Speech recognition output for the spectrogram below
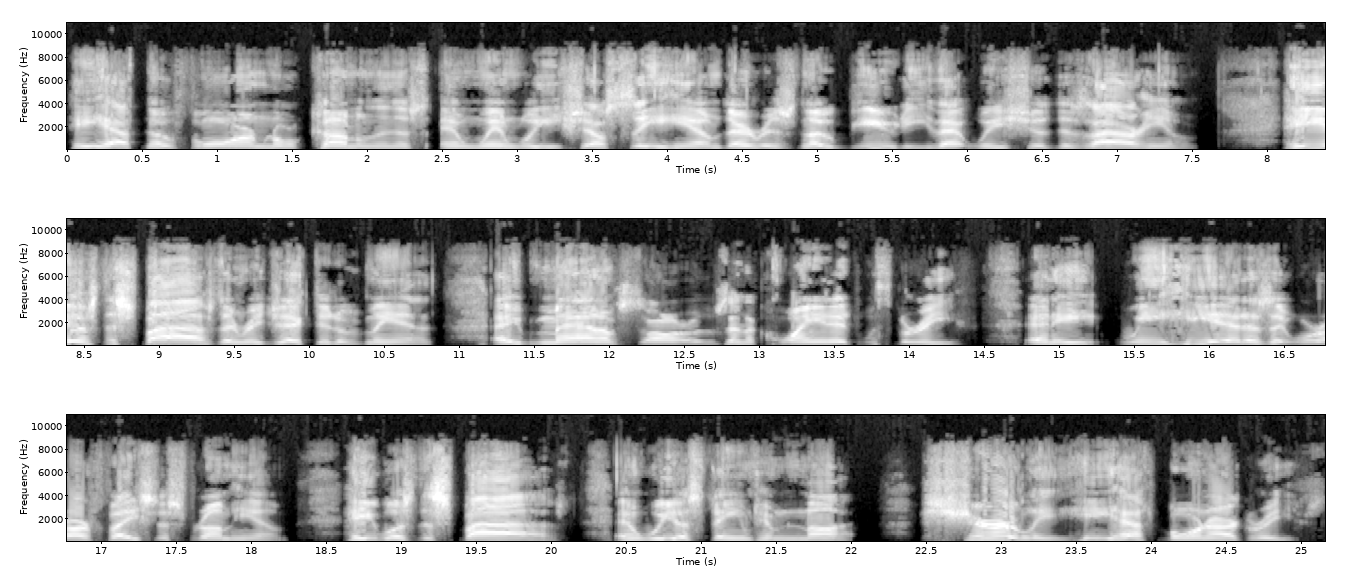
He hath no form nor comeliness, and when we shall see him, there is no beauty that we should desire him. He is despised and rejected of men, a man of sorrows and acquainted with grief, and he we hid as it were our faces from him. He was despised, and we esteemed him not. Surely he hath borne our griefs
